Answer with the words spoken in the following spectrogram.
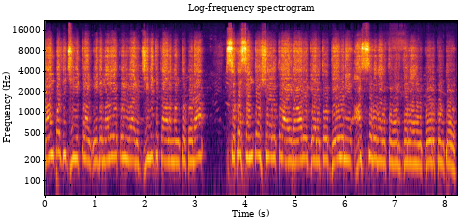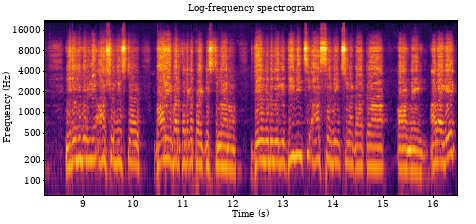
దాంపత్య జీవితం ఇది మొదలుకొని వారి జీవిత కాలం అంతా కూడా సుఖ సంతోషాలతో ఆయన ఆరోగ్యాలతో దేవుని ఆశీర్వాదాలతో వర్ధిల్లాలని కోరుకుంటూ ఇరుగురిని ఆశీర్దిస్తూ భార్య భర్తలుగా ప్రకటిస్తున్నాను. దేవుడు వీరిని దీవించి ఆశీర్వించిన గాక. ఆమె అలాగే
